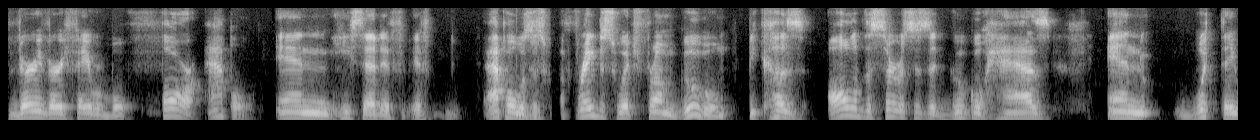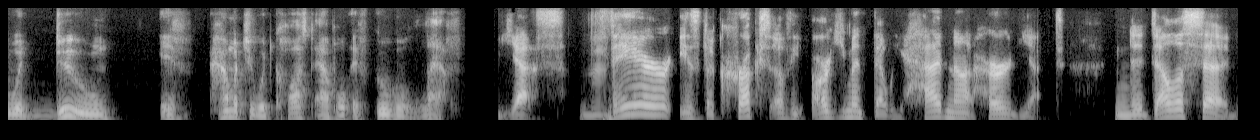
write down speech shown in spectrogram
very very favorable for Apple, and he said if if Apple was afraid to switch from Google because all of the services that Google has and what they would do if how much it would cost Apple if Google left. Yes, there is the crux of the argument that we had not heard yet. Nadella said,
